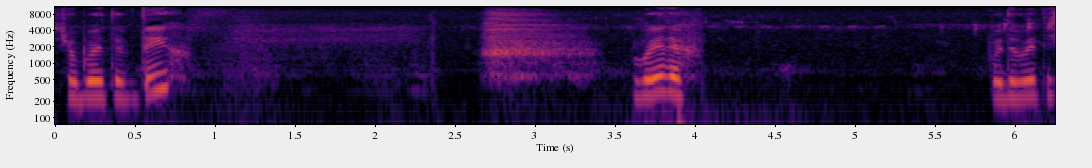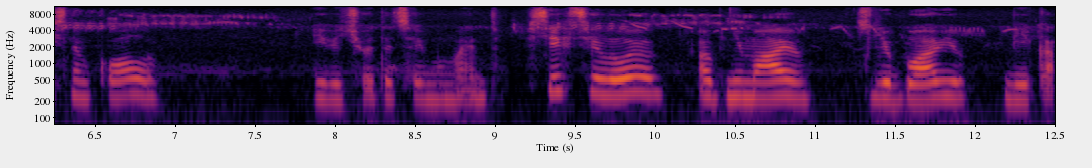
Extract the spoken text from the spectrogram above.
зробити вдих, видих, подивитись навколо і відчути цей момент. Всіх цілую, обнімаю з любов'ю, Віка.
